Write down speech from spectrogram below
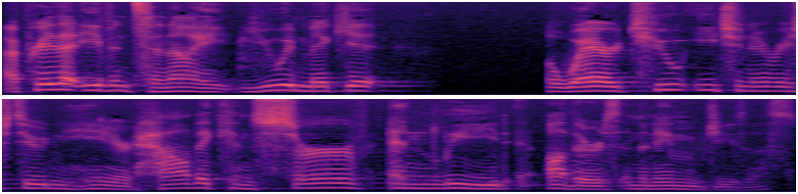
I pray that even tonight you would make it aware to each and every student here how they can serve and lead others in the name of Jesus.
